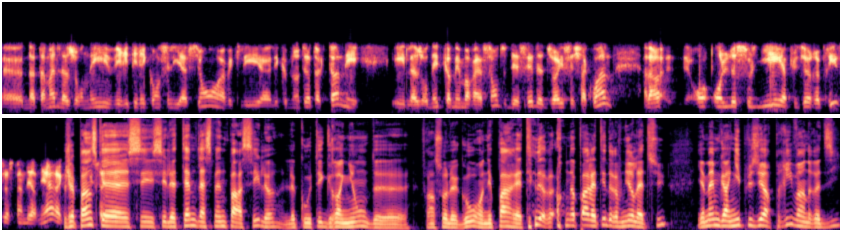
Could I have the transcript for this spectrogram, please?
euh, notamment de la journée Vérité-Réconciliation avec les, euh, les communautés autochtones et, et la journée de commémoration du décès de Joyce Echaquan. Alors, on, on l'a souligné à plusieurs reprises la semaine dernière. Je pense que c'est le thème de la semaine passée, là, le côté grognon de François Legault. On n'est pas arrêté de, on n'a pas arrêté de revenir là-dessus. Il a même gagné plusieurs prix vendredi.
